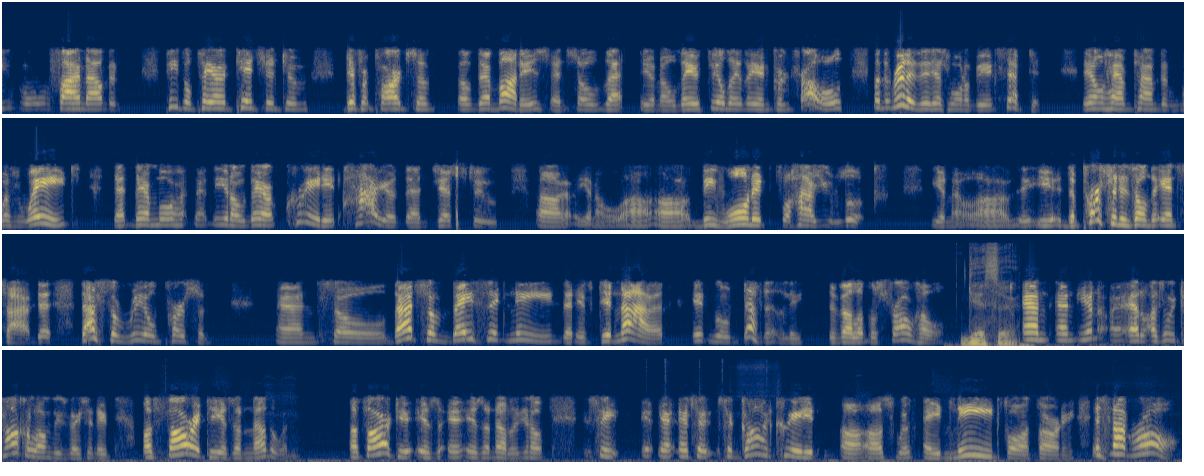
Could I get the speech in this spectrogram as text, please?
find out that people pay attention to different parts of of their bodies, and so that you know they feel that they're in control, but really they just want to be accepted. They don't have time to wait that they're more, you know, they're created higher than just to, uh, you know, uh, uh, be wanted for how you look. You know, uh, the, the person is on the inside. That's the real person. And so that's a basic need that if denied, it will definitely develop a stronghold. Yes, sir. And and you know, and as we talk along these basic needs, authority is another one. Authority is is another. You know, see, it's a, a God created uh, us with a need for authority. It's not wrong.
